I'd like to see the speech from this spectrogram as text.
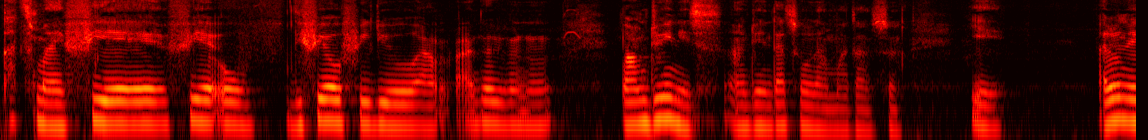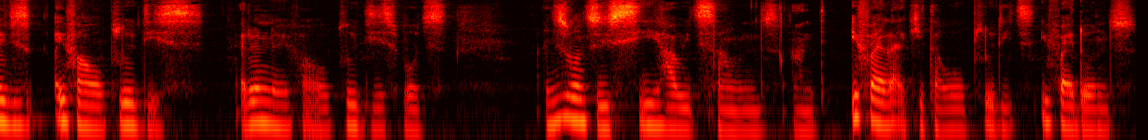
that's my fear, fear of the fear of failure. I, I don't even know. But I'm doing it. I'm doing that's all that matters. So yeah. I don't know if this, if I'll upload this. I don't know if I'll upload this, but I just want to see how it sounds and if I like it I will upload it. If I don't,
